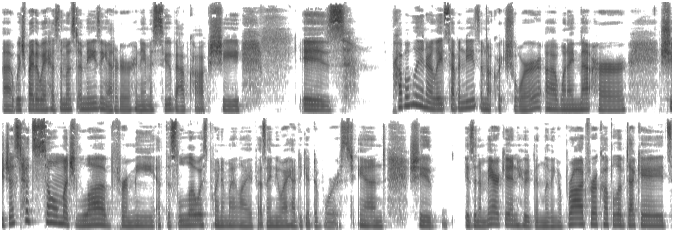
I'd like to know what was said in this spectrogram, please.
uh, which by the way has the most amazing editor. Her name is Sue Babcock. She is probably in her late 70s. I'm not quite sure. Uh, when I met her, she just had so much love for me at this lowest point in my life as I knew I had to get divorced. And she is an American who had been living abroad for a couple of decades.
